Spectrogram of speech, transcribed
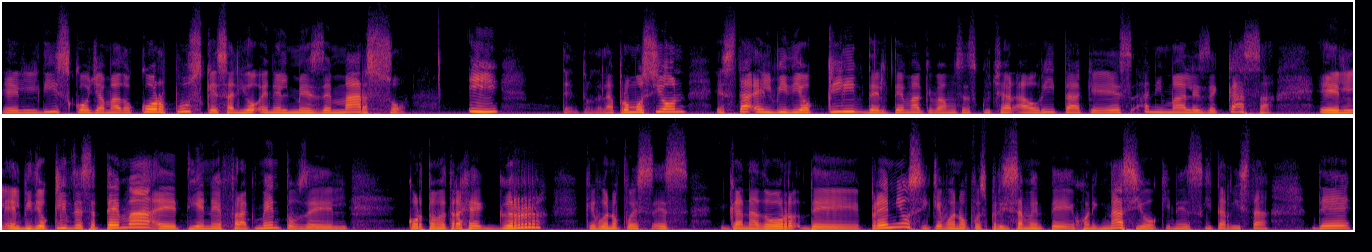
el disco llamado Corpus que salió en el mes de marzo y dentro de la promoción está el videoclip del tema que vamos a escuchar ahorita que es Animales de Casa. El, el videoclip de ese tema eh, tiene fragmentos del cortometraje Grr, que bueno pues es ganador de premios y que bueno pues precisamente Juan Ignacio quien es guitarrista de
